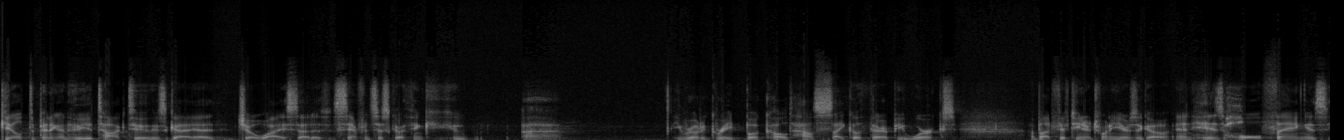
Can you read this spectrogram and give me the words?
guilt, depending on who you talk to, there's a guy, uh, Joe Weiss, out of San Francisco, I think, who uh, he wrote a great book called How Psychotherapy Works about 15 or 20 years ago, and his whole thing is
